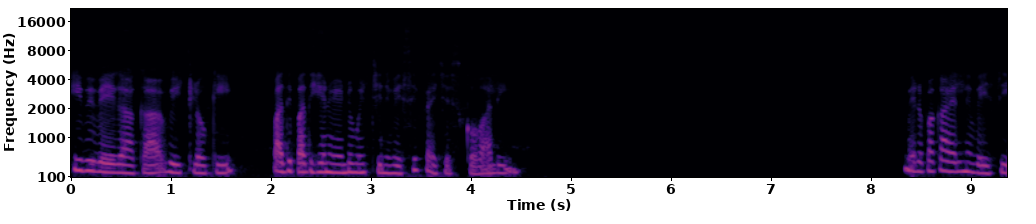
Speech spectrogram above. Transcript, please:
ఇవి వేగాక వీటిలోకి పది పదిహేను ఎండుమిర్చిని వేసి ఫ్రై చేసుకోవాలి. మిరపకాయల్ని వేసి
